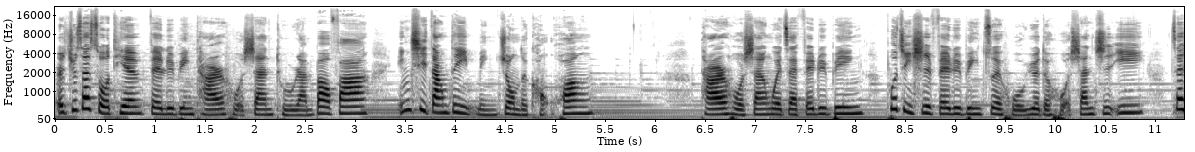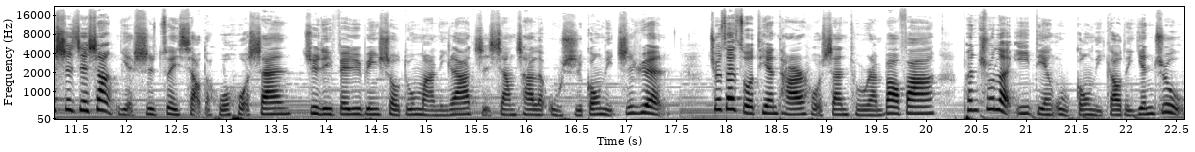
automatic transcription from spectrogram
而就在昨天，菲律宾塔尔火山突然爆发，引起当地民众的恐慌。塔尔火山位在菲律宾，不仅是菲律宾最活跃的火山之一，在世界上也是最小的活火山，距离菲律宾首都马尼拉只相差了五十公里之远。就在昨天，塔尔火山突然爆发，喷出了一点五公里高的烟柱，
